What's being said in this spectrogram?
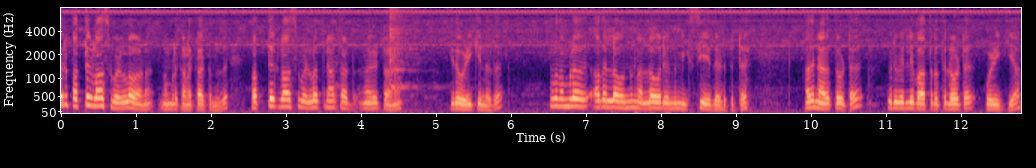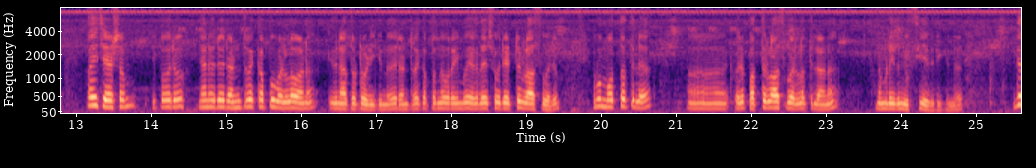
ഒരു പത്ത് ഗ്ലാസ് വെള്ളമാണ് നമ്മൾ കണക്കാക്കുന്നത്. പത്ത് ഗ്ലാസ് വെള്ളത്തിനകത്തായിട്ടാണ് ഇത് ഒഴിക്കുന്നത്. അപ്പോൾ നമ്മൾ അതെല്ലാം ഒന്ന് നല്ലപോലെ ഒന്ന് മിക്സ് ചെയ്തെടുത്തിട്ട് അതിനകത്തോട്ട് ഒരു വലിയ പാത്രത്തിലോട്ട് ഒഴിക്കുക. അതിനുശേഷം ഇപ്പോൾ ഒരു ഞാനൊരു രണ്ടര കപ്പ് വെള്ളമാണ് ഇതിനകത്തോട്ട് ഒഴിക്കുന്നത്. രണ്ടര കപ്പ് എന്ന് പറയുമ്പോൾ ഏകദേശം ഒരു എട്ട് ഗ്ലാസ് വരും. അപ്പോൾ മൊത്തത്തിൽ ഒരു പത്ത് ഗ്ലാസ് വെള്ളത്തിലാണ് നമ്മളിത് മിക്സ് ചെയ്തിരിക്കുന്നത്. ഇത്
